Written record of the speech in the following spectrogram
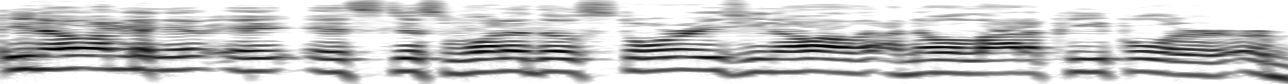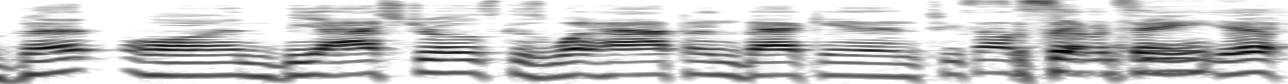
you know, I mean, it, it, it's just one of those stories. You know, I, I know a lot of people are, are bent on the Astros because what happened back in 2017. 17, yeah.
